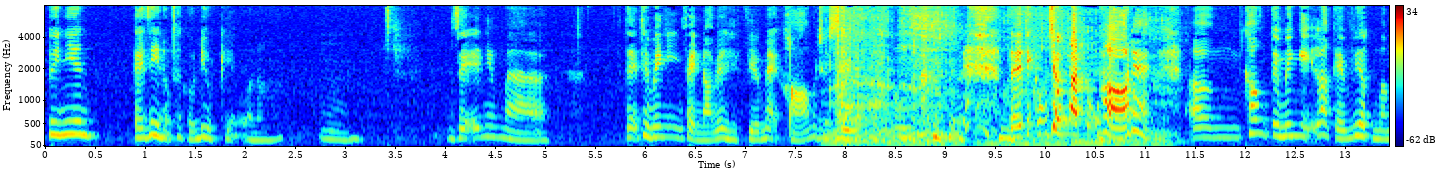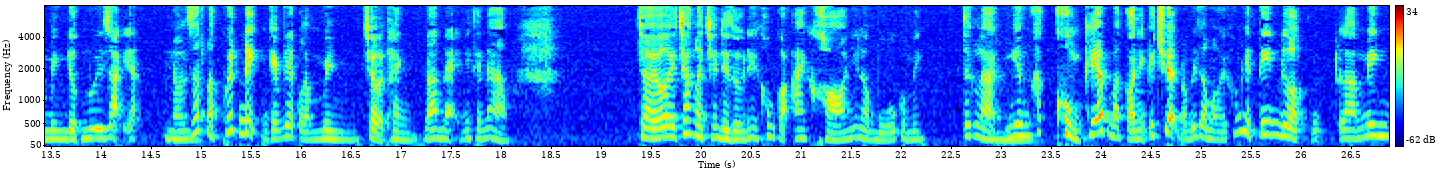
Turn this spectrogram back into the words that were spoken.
tuy nhiên cái gì nó cũng phải có điều kiện của nó ừ. dễ nhưng mà thế thì mình phải nói về phía mẹ khó một chút xíu ừ. đấy thì cũng trông mặt cũng khó này um, không thì mình nghĩ là cái việc mà mình được nuôi dạy á nó ừ. rất là quyết định cái việc là mình trở thành ba mẹ như thế nào trời ơi chắc là trên thế giới này không có ai khó như là bố của mình tức là ừ. nghiêm khắc khủng khiếp mà có những cái chuyện mà bây giờ mọi người không thể tin được là minh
